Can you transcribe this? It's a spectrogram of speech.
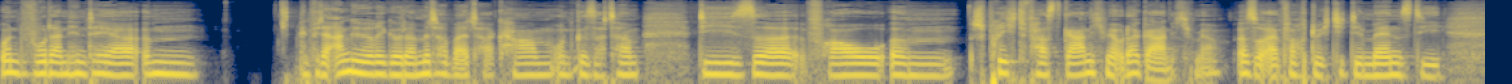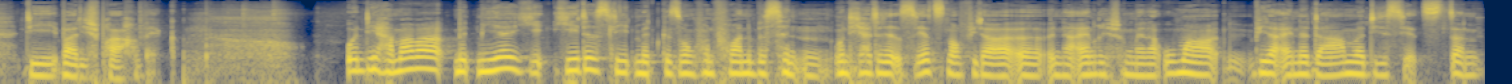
und wo dann hinterher ähm, entweder Angehörige oder Mitarbeiter kamen und gesagt haben, diese Frau ähm, spricht fast gar nicht mehr oder gar nicht mehr. Also einfach durch die Demenz, die, die war die Sprache weg. Und die haben aber mit mir je, jedes Lied mitgesungen, von vorne bis hinten. Und ich hatte es jetzt noch wieder äh, in der Einrichtung meiner Oma, wieder eine Dame, die ist jetzt dann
